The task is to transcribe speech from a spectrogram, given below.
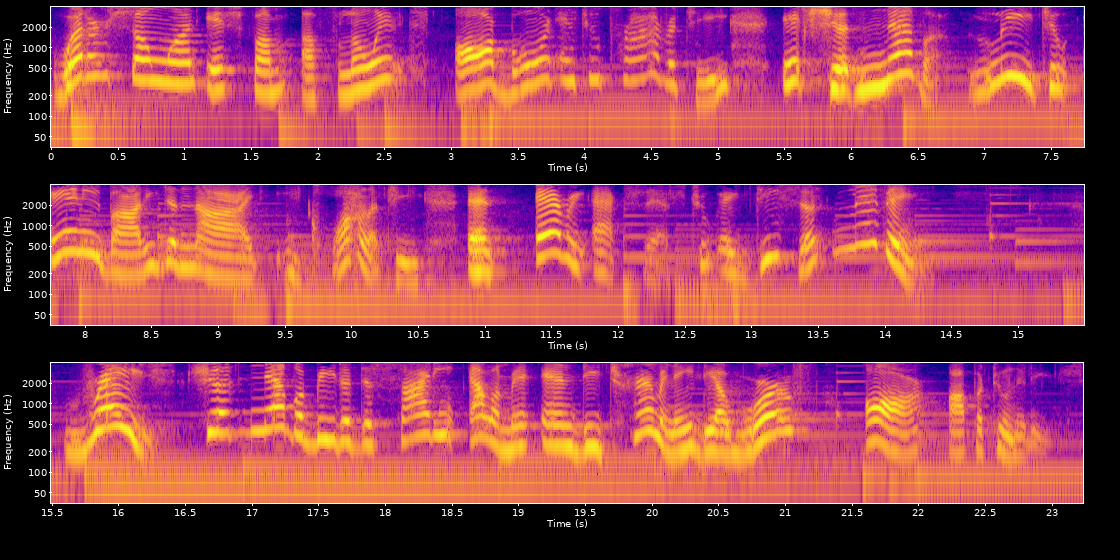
Whether someone is from affluence or born into poverty, it should never lead to anybody denied equality and every access to a decent living. Race should never be the deciding element in determining their worth or opportunities.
